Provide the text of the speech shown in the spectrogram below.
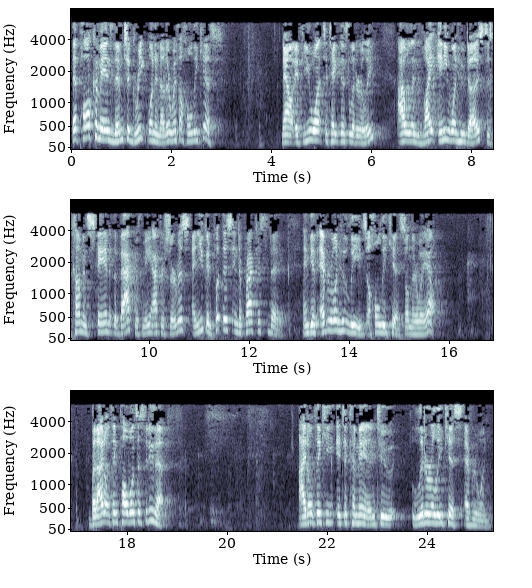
that Paul commands them to greet one another with a holy kiss. Now, if you want to take this literally, I will invite anyone who does to come and stand at the back with me after service, and you can put this into practice today and give everyone who leaves a holy kiss on their way out. But I don't think Paul wants us to do that. I don't think he, it's a command to literally kiss everyone.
